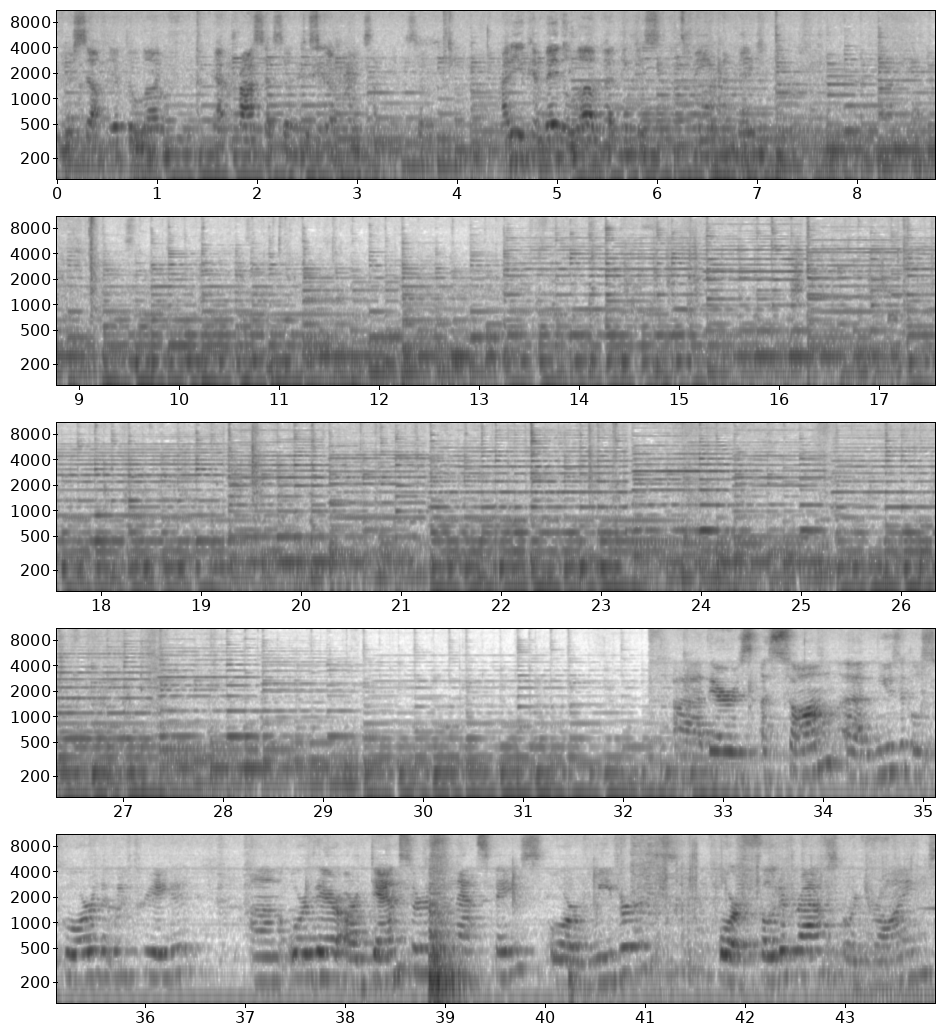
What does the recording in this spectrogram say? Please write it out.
Yourself. You have to love that process of discovering something. So, how do you convey the love? I think is a song, a musical score that we've created, um, or there are dancers in that space, or weavers, or photographs, or drawings.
